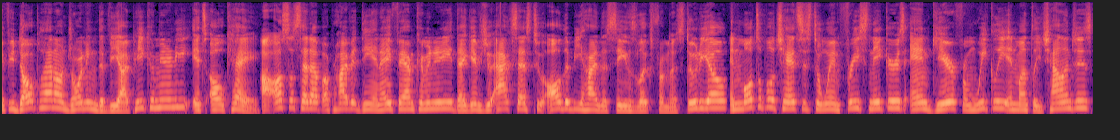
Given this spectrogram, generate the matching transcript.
if you don't plan on joining the VIP community, it's okay. I also set up a private DNA fam community that gives you access to all the behind the scenes looks from the studio and multiple chances to win free sneakers and gear from weekly and monthly challenges.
